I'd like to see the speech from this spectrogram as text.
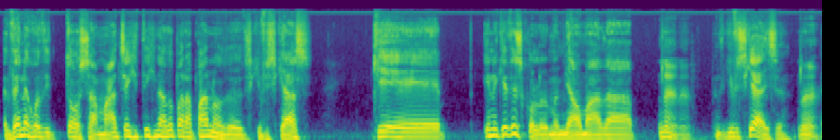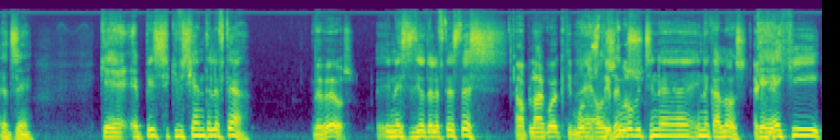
δεν έχω δει τόσα μάτια. Έχει τύχει να δω παραπάνω της Κυφυσιάς. Και είναι και δύσκολο με μια ομάδα. Ναι, ναι. Με την Κυφυσιά είσαι. Ναι. Έτσι. Και επίσης η Κυφυσιά είναι τελευταία. Βεβαίως. Είναι στις δύο τελευταίες θέσεις. Απλά εγώ εκτιμώ Ε, τους ο τύπους. Ζέγκοβιτς είναι, είναι καλός. Και έχει,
